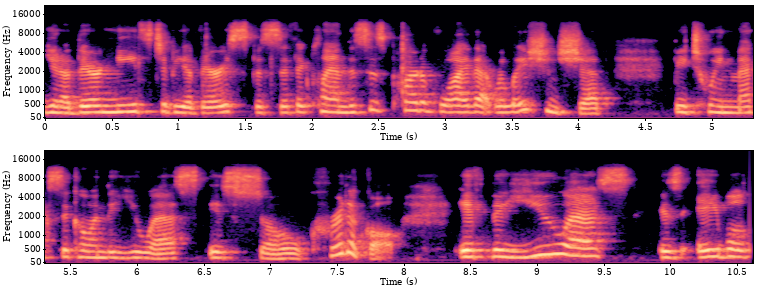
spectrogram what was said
you know, there needs to be a very specific plan. This is part of why that relationship between Mexico and the US is so critical. If the US is able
